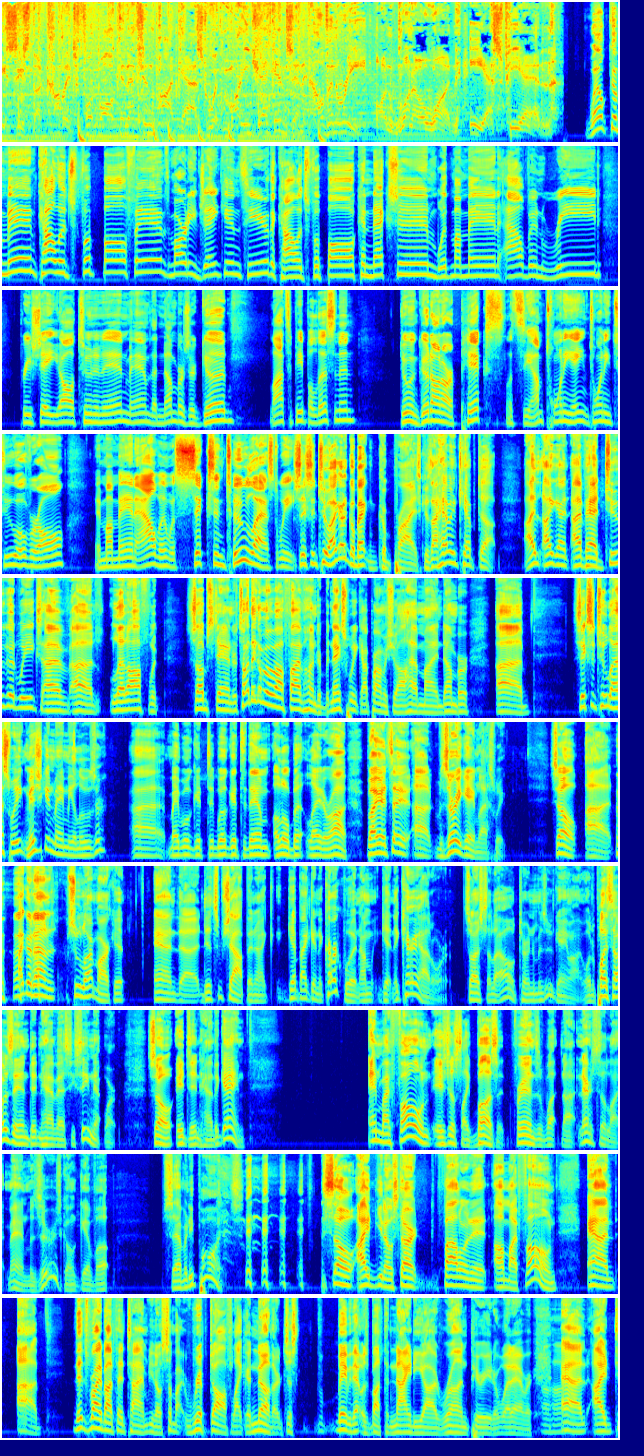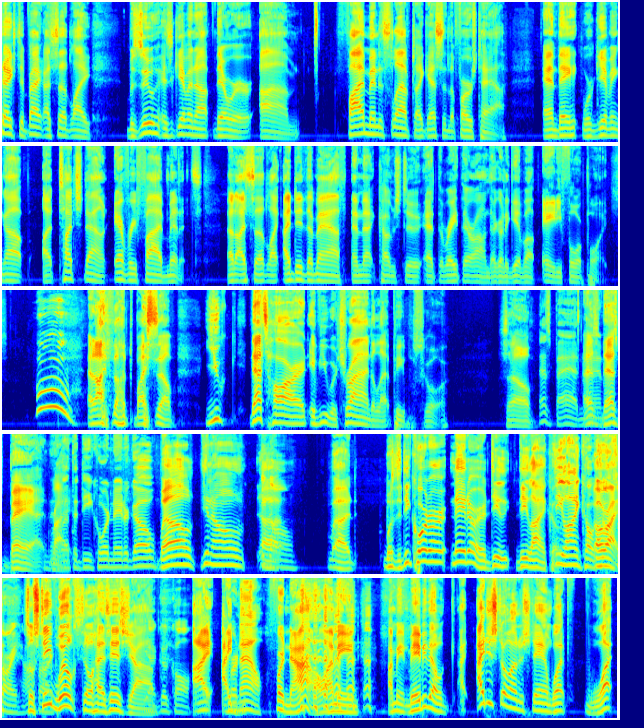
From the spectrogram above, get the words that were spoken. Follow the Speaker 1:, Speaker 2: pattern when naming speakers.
Speaker 1: This is the College Football Connection podcast with Marty Jenkins and Alvin Reed on 101 ESPN.
Speaker 2: Welcome in, college football fans. Marty Jenkins here, the College Football Connection with my man Alvin Reed. Appreciate y'all tuning in, man. The numbers are good. Lots of people listening. Doing good on our picks. Let's see, I'm 28 and 22 overall. And my man Alvin was six and two last week.
Speaker 3: Six and two. I got to go back and comprise because I haven't kept up. I, I got I've had two good weeks. I've uh, let off with substandard, so I think I'm about 500. But next week, I promise you, I'll have my number. Uh, six and two last week. Michigan made me a loser. Uh, maybe we'll get to we'll get to them a little bit later on. But I got to tell you, uh, Missouri game last week. So uh, I go down to Soulard Market and uh, did some shopping. I get back into Kirkwood and I'm getting a carryout order. So I said, like, oh, turn the Mizzou game on. Well, the place I was in didn't have SEC network, so it didn't have the game. And my phone is just like buzzing, friends and whatnot. And they're still like, man, Missouri's going to give up 70 points. so I, you know, start following it on my phone. And uh, it's right about that time, you know, somebody ripped off like another, just maybe that was about the 90 yard run period or whatever.
Speaker 2: Uh-huh.
Speaker 3: And I texted back, I said, like, Mizzou has given up. There were um, five minutes left, I guess, in the first half. And they were giving up a touchdown every five minutes. And I said, like, I did the math, and that comes to at the rate they're on, they're going to give up 84 points.
Speaker 2: Woo!
Speaker 3: And I thought to myself, you that's hard if you were trying to let people score. So
Speaker 2: That's bad, man.
Speaker 3: that's that's bad, right?
Speaker 2: Let the D coordinator go.
Speaker 3: well, you know, uh, uh, was the D coordinator or D D line coach?
Speaker 2: D line coach.
Speaker 3: All
Speaker 2: I'm
Speaker 3: right.
Speaker 2: sorry.
Speaker 3: so
Speaker 2: I'm
Speaker 3: Steve
Speaker 2: sorry.
Speaker 3: Wilks still has his job.
Speaker 2: Yeah, good call.
Speaker 3: I, I
Speaker 2: For now.
Speaker 3: For now, I mean, I mean, maybe they'll. I, I just don't understand what what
